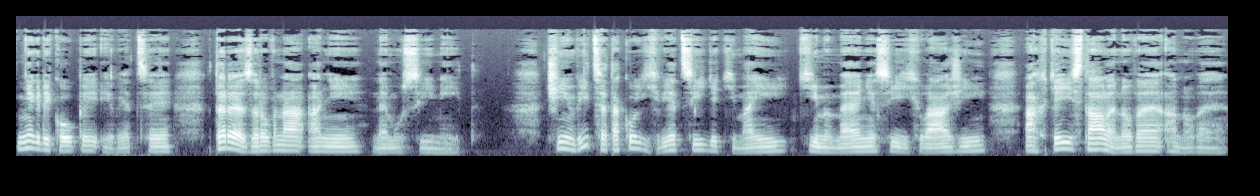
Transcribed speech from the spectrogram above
Někdy koupí i věci, které zrovna ani nemusí mít. Čím více takových věcí děti mají, tím méně si jich váží a chtějí stále nové a nové.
